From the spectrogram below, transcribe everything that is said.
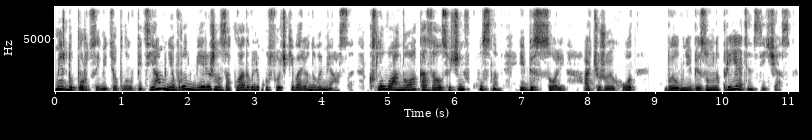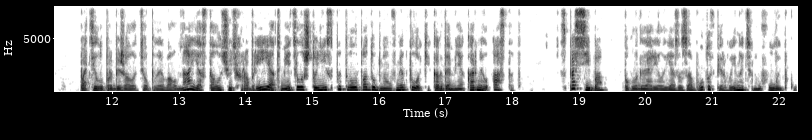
Между порциями теплого питья мне в рот бережно закладывали кусочки вареного мяса. К слову, оно оказалось очень вкусным и без соли, а чужой ход был мне безумно приятен сейчас. По телу пробежала теплая волна, я стала чуть храбрее и отметила, что не испытывала подобного в медблоке, когда меня кормил Астат. «Спасибо», — поблагодарила я за заботу, впервые натянув улыбку.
